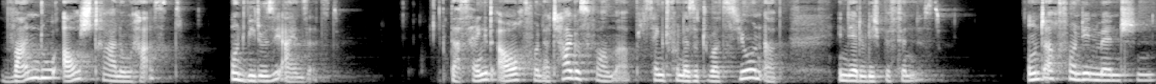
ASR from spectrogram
wann du Ausstrahlung hast und wie du sie einsetzt. Das hängt auch von der Tagesform ab, das hängt von der Situation ab, in der du dich befindest. Und auch von den Menschen,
